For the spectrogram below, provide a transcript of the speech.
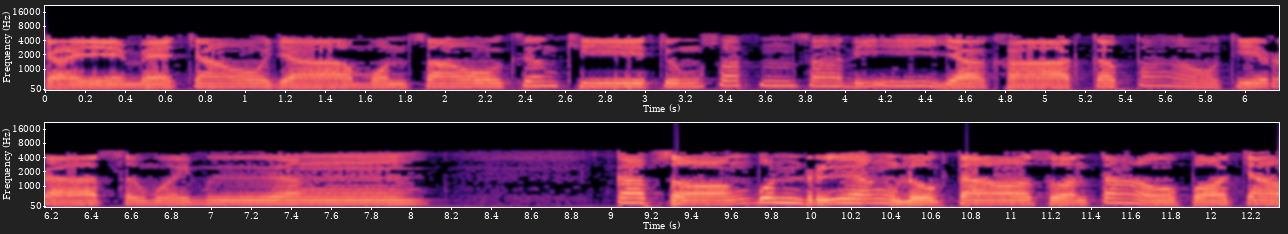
ใจแม่เจ้าอย่ามนเศร้าเครื่องขีจุงสดสดี อย่าขาดกับเต้าที่ราชสวยเมือง กับสองบุญเรื่องลูกเต้าส่วนเต้าป่อเจ้า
